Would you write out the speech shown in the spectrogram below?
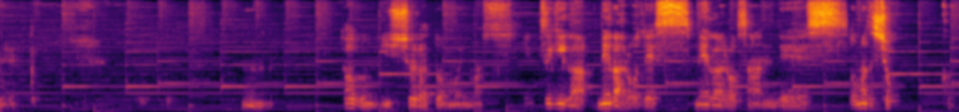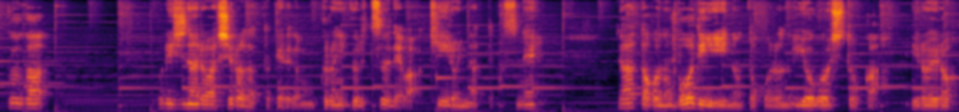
ね。うん。多分一緒だと思います。次がメガロです。メガロさんです。まず触覚が、オリジナルは白だったけれども、クロニクル2では黄色になってますね。であとはこのボディのところの汚しとか、いろいろ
